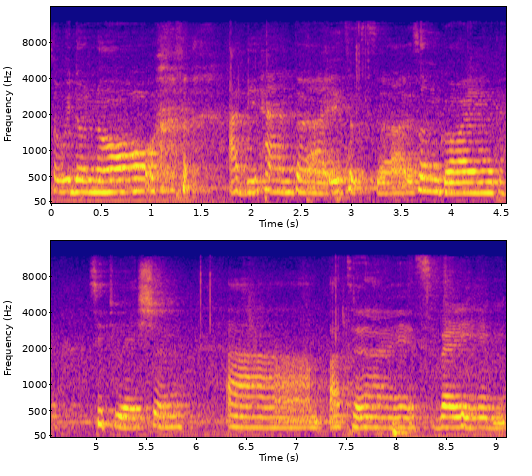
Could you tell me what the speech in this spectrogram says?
So we don't know at the end uh, it's, it's ongoing situation, but it's very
